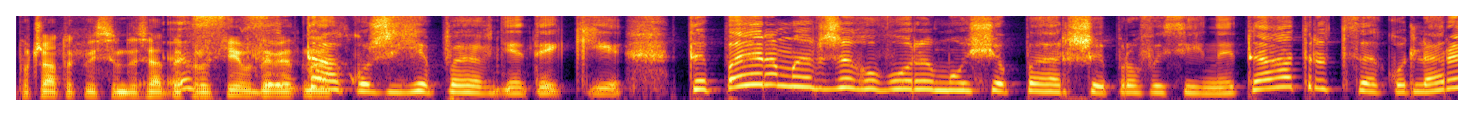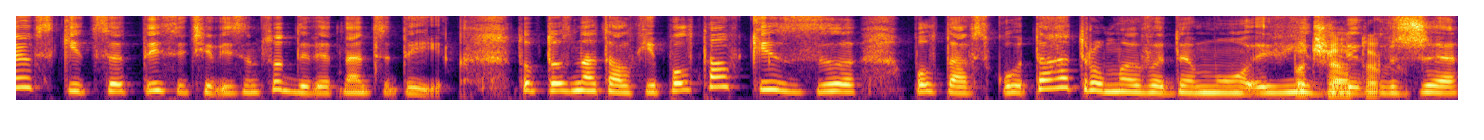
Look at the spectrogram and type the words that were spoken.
початок 80-х років, Цим 19 також є певні такі. Тепер ми вже говоримо, що перший професійний театр це Котляревський, це 1819 рік. Тобто з Наталки Полтавки, з Полтавського театру ми ведемо відлік Початок. вже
